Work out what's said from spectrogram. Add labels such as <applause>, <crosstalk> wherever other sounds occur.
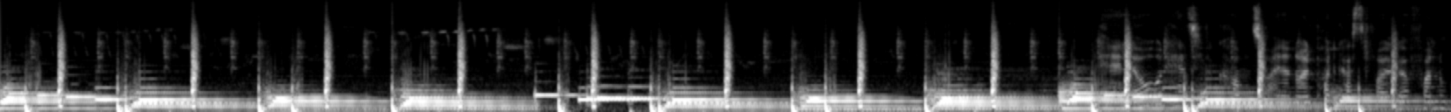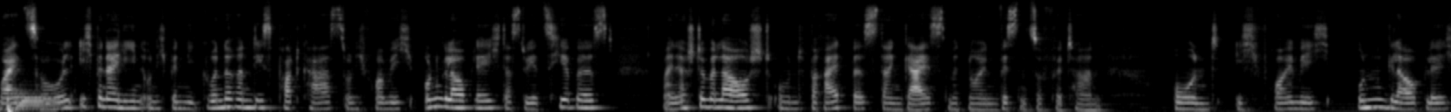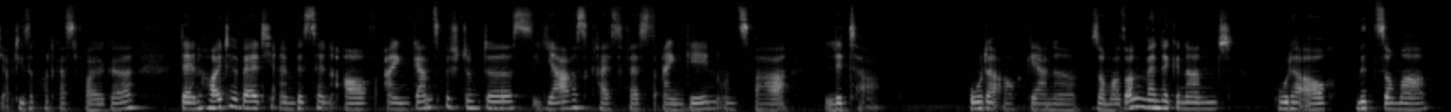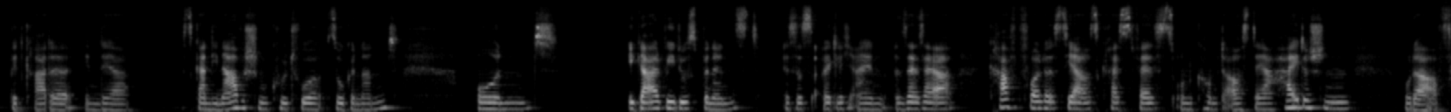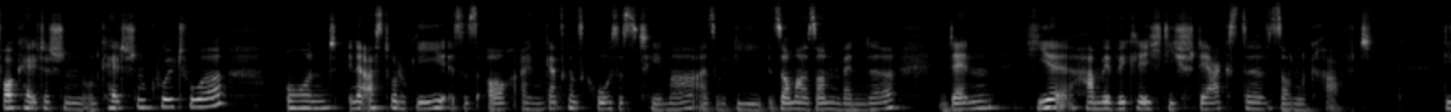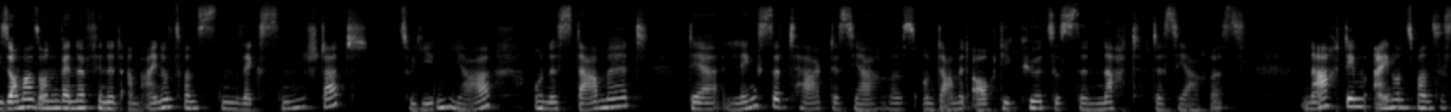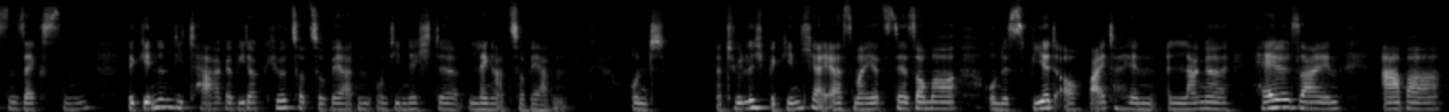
Hallo und herzlich willkommen zu einer neuen Podcast-Folge von White Soul. Ich bin Eileen und ich bin die Gründerin dieses Podcasts und ich freue mich unglaublich, dass du jetzt hier bist, meiner Stimme lauscht und bereit bist, deinen Geist mit neuem Wissen zu füttern. Und ich freue mich unglaublich auf diese Podcast-Folge, denn heute werde ich ein bisschen auf ein ganz bestimmtes Jahreskreisfest eingehen und zwar Litter oder auch gerne Sommersonnenwende genannt. Oder auch Mitsommer wird gerade in der skandinavischen Kultur so genannt. Und egal wie du es benennst, ist es wirklich ein sehr, sehr kraftvolles Jahreskreisfest und kommt aus der heidischen oder vorkeltischen und keltischen Kultur. Und in der Astrologie ist es auch ein ganz, ganz großes Thema, also die Sommersonnenwende, denn hier haben wir wirklich die stärkste Sonnenkraft. Die Sommersonnenwende findet am 21.06. statt, zu jedem Jahr, und ist damit der längste Tag des Jahres und damit auch die kürzeste Nacht des Jahres. Nach dem 21.06. beginnen die Tage wieder kürzer zu werden und die Nächte länger zu werden. Und natürlich beginnt ja erstmal jetzt der Sommer und es wird auch weiterhin lange hell sein, aber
